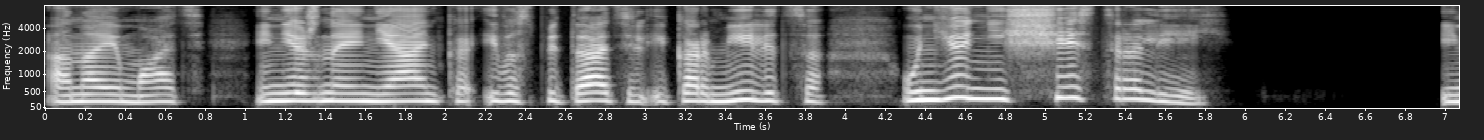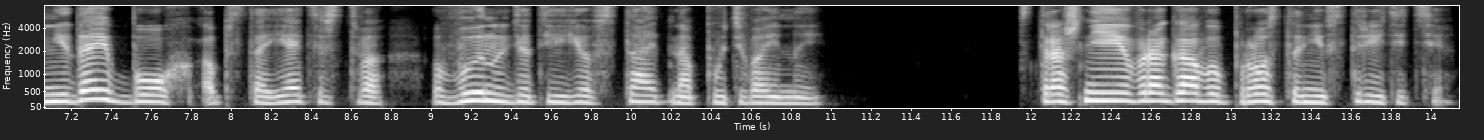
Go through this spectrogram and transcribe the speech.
Она и мать, и нежная нянька, и воспитатель, и кормилица. У нее не счесть ролей. И не дай бог обстоятельства вынудят ее встать на путь войны. Страшнее врага вы просто не встретите.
